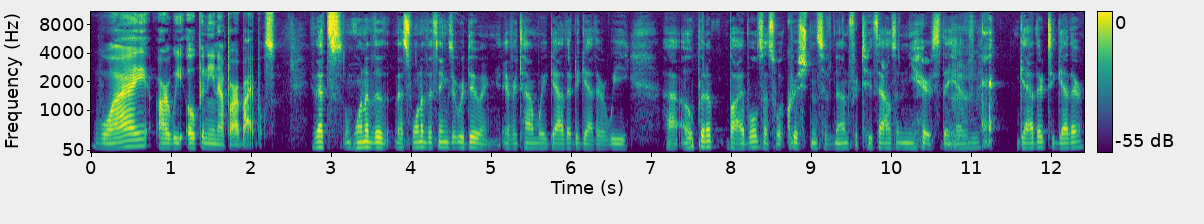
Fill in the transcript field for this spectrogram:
why are we opening up our Bibles? That's one of the that's one of the things that we're doing every time we gather together. We uh, open up Bibles. That's what Christians have done for two thousand years. They have mm-hmm. gathered together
